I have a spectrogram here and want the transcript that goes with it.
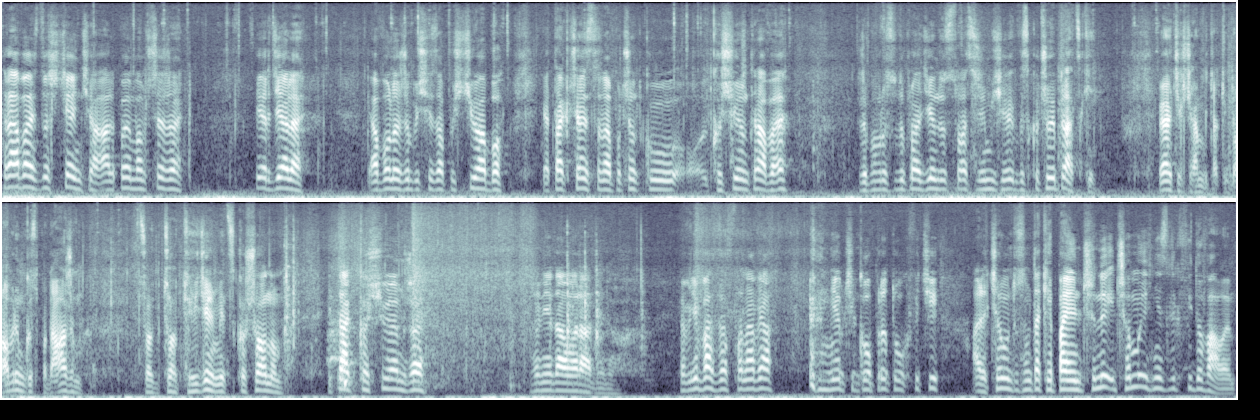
Trawa jest do ścięcia, ale powiem wam szczerze, pierdziele. Ja wolę, żeby się zapuściła, bo ja tak często na początku kosiłem trawę, że po prostu doprowadziłem do sytuacji, że mi się wyskoczyły placki. Ja chciałem być takim dobrym gospodarzem, co, co tydzień mieć skoszoną. I tak kosiłem, że, że nie dało rady. No. Pewnie Was zastanawia, nie wiem czy GoPro to uchwyci, ale czemu tu są takie pajęczyny i czemu ich nie zlikwidowałem?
